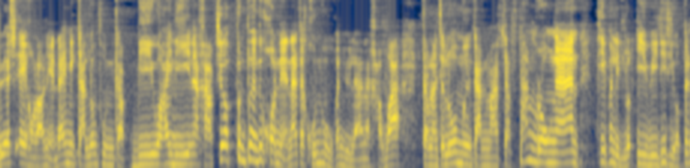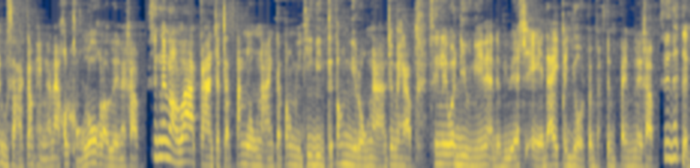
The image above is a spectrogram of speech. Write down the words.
WHA ของเราเนี่ยได้มีการร่วมทุนกับ BYD นะครับเชื่อว่าเพื่อนๆทุกคนเนี่ยน่าจะคุ้นหูกันอยู่แล้วนะครับว่ากำลังจะร่วมมือกันมาจัดตั้งโรงงานที่ผลิตรถ EV ที่ถือว่าเป็นอุตสาหกรรมแห่งอนาคตของโลกเราเลยนะครับซึ่งแน่นอนว่าการจะจัดตั้งโรงงานก็ต้องมีที่ดินก็ต้องมีโรงงานใช่ไหมครับซึ่งเรียกว่าดีลนี้เนี่ย WHA ได้ประโยชน์ไปแบบเต็มๆเลยครับซึ่งถ้าเกิด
